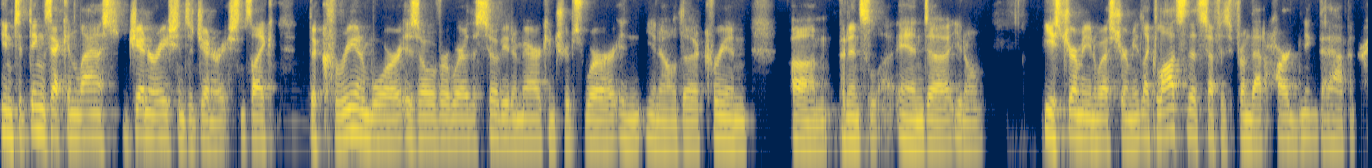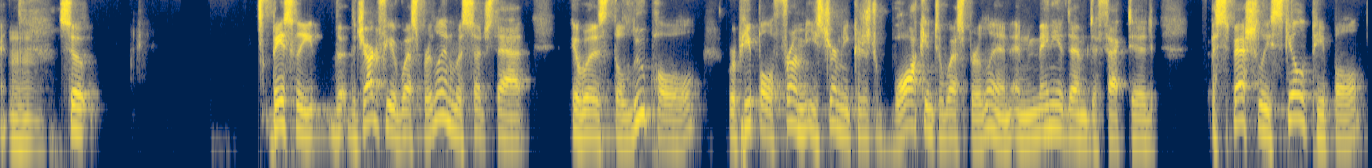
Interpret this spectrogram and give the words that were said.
into things that can last generations of generations. Like the korean war is over where the soviet american troops were in you know the korean um, peninsula and uh, you know east germany and west germany. Like lots of that stuff is from that hardening that happened right? Mm-hmm. so basically the, the geography of west berlin was such that it was the loophole where people from east germany could just walk into west berlin and many of them defected especially skilled people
